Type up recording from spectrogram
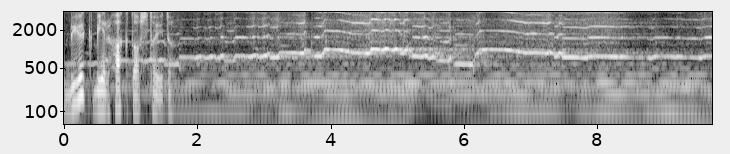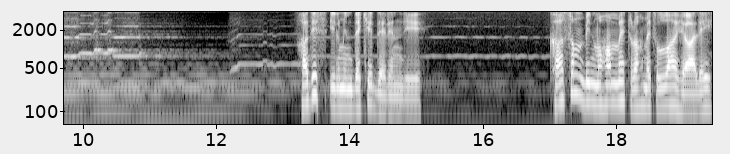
büyük bir hak dostuydu.'' hadis ilmindeki derinliği. Kasım bin Muhammed rahmetullahi aleyh,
